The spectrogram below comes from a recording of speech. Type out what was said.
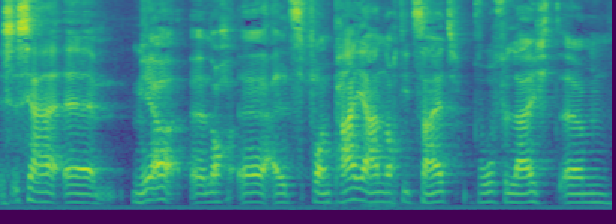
es ist ja äh, mehr äh, noch äh, als vor ein paar Jahren noch die Zeit, wo vielleicht ähm,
